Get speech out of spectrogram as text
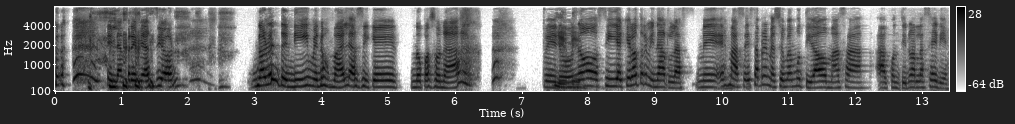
en la premiación. No lo entendí, menos mal, así que no pasó nada. Pero Bien, bien. no, sí, ya quiero terminarlas. Me, es más, esta premiación me ha motivado más a, a continuar la serie.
